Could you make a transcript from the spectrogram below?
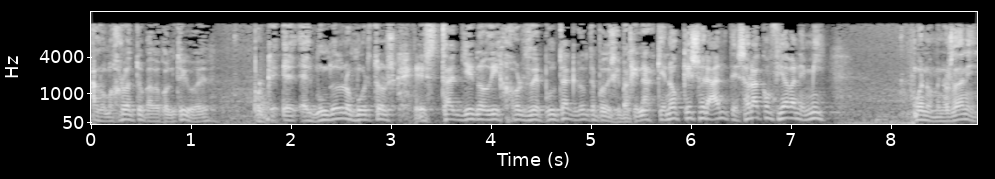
A lo mejor lo han tomado contigo, ¿eh? Porque el, mundo de los muertos está lleno de hijos de puta que no te puedes imaginar. Que no, que eso era antes. Ahora confiaban en mí. Bueno, menos Dani.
